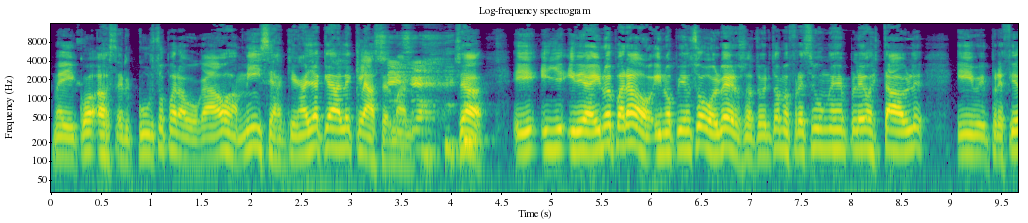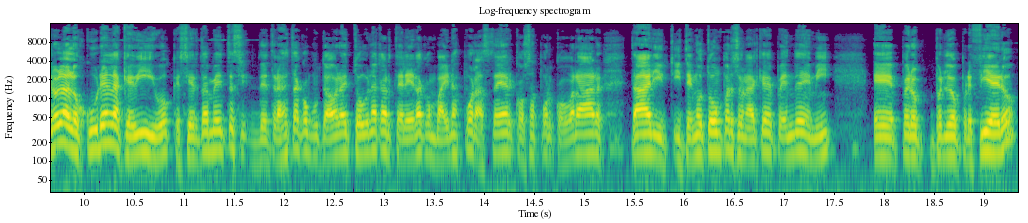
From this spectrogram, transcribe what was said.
me dedico a hacer cursos para abogados, a mises, a quien haya que darle clase, Sí, hermano. sí. O sea, y, y- y de ahí no he parado y no pienso volver. O sea, tú ahorita me ofreces un empleo estable y prefiero la locura en la que vivo, que ciertamente detrás de esta computadora hay toda una cartelera con vainas por hacer, cosas por cobrar, tal, y, y tengo todo un personal que depende de mí, eh, pero, pero lo prefiero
